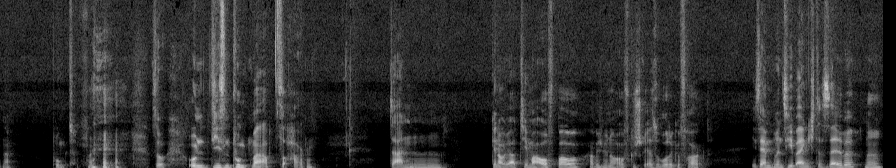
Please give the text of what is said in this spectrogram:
Na, Punkt. so, um diesen Punkt mal abzuhaken. Dann, genau, ja, Thema Aufbau habe ich mir noch aufgeschrieben, also wurde gefragt. Ist ja im Prinzip eigentlich dasselbe, ne?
